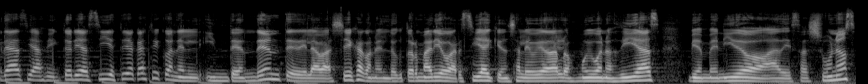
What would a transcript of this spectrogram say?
Gracias, Victoria. Sí, estoy acá, estoy con el intendente de La Valleja, con el doctor Mario García, a quien ya le voy a dar los muy buenos días. Bienvenido a Desayunos.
